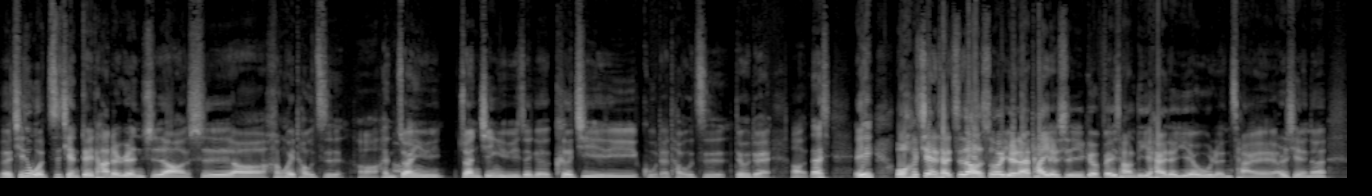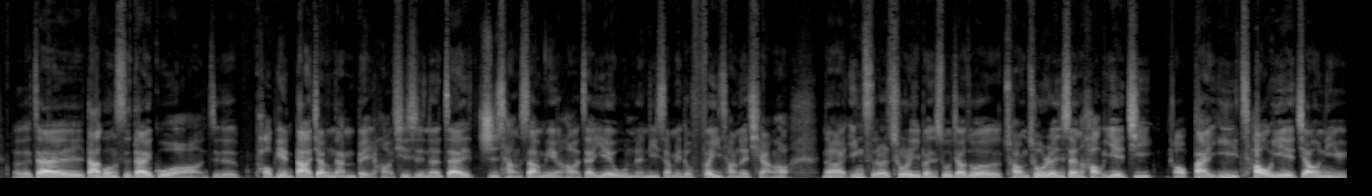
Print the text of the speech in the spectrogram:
呃，其实我之前对他的认知啊，是呃很会投资，哦，很专于专精于这个科技股的投资，对不对？哦，但是诶，我现在才知道说，原来他也是一个非常厉害的业务人才，而且呢，呃，在大公司待过啊，这个跑遍大江南北哈，其实呢，在职场上面哈，在业务能力上面都非常的。强哦，那因此而出了一本书，叫做《闯出人生好业绩》哦，百亿超业教你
